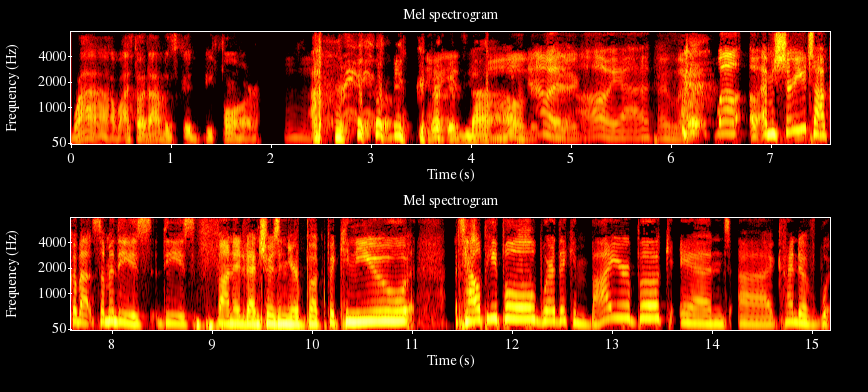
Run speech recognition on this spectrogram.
wow, I thought I was good before. Mhm. I'm really good he's now. all Now it- oh yeah. I love. Well, I'm sure you talk about some of these these fun adventures in your book, but can you tell people where they can buy your book and uh, kind of w-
